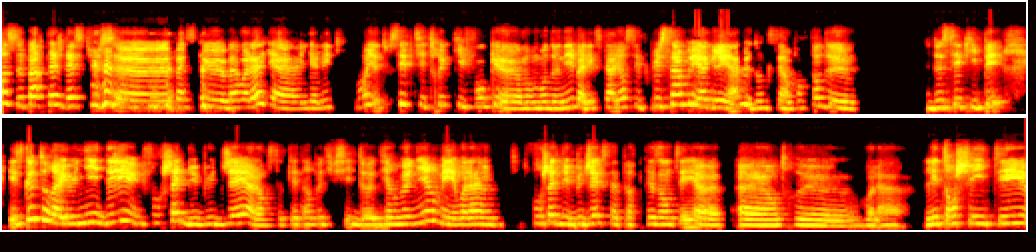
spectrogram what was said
hein, ce partage d'astuces euh, parce que bah voilà, il y a, y a l'équipement, il y a tous ces petits trucs qui font qu'à un moment donné, bah, l'expérience est plus simple et agréable. Donc c'est important de, de s'équiper. Est-ce que tu aurais une idée, une fourchette du budget? Alors, c'est peut-être un peu difficile d'y revenir, mais voilà, une petite fourchette du budget que ça peut représenter euh, euh, entre euh, voilà l'étanchéité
